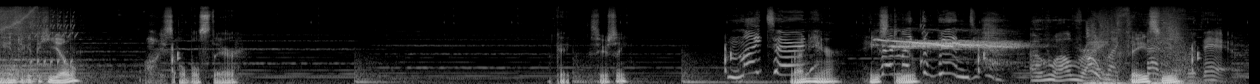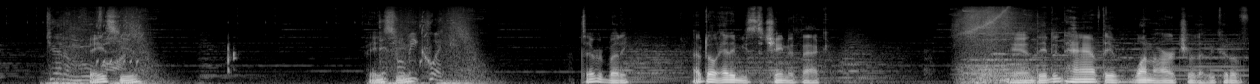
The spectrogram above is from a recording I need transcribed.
And you get to heal. Oh, he's almost there. Okay, seriously? My turn. Run here. Haste Run you. like. Oh, all right. Like Face you. over there. Get a move Face on. you. Face This will you. be quick. It's everybody. I have no enemies to chain attack. And they didn't have, they have one archer that we could have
